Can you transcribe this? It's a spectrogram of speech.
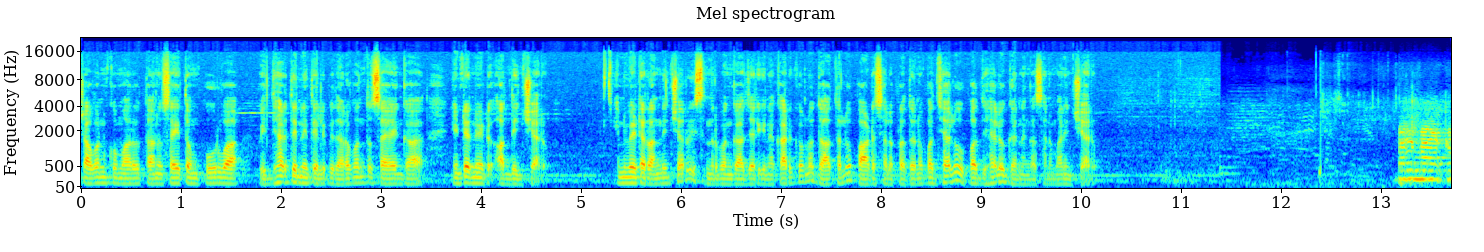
శ్రవణ్ కుమార్ తాను సైతం పూర్వ విద్యార్థిని తెలిపి ధనవంతు సాయంగా ఇంటర్నెట్ అందించారు. ఇన్వేటర్ అందించారు. ఈ సందర్భంగా జరిగిన కార్యక్రమంలో దాతలు పాఠశాల ప్రధానోపాధ్యాయులు ఉపాధ్యాయులు ఘనంగా సన్మానించారు. మరి మా యొక్క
